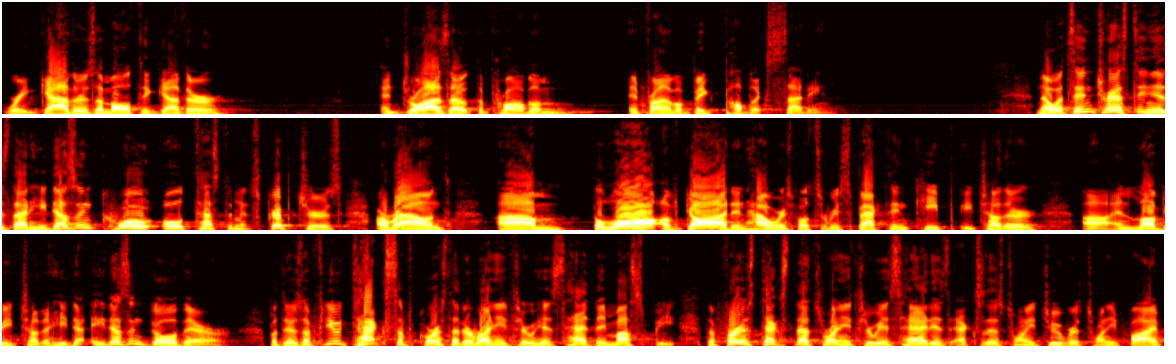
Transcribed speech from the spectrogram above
where he gathers them all together and draws out the problem in front of a big public setting. Now, what's interesting is that he doesn't quote Old Testament scriptures around um, the law of God and how we're supposed to respect and keep each other uh, and love each other. He, he doesn't go there. But there's a few texts, of course, that are running through his head. They must be. The first text that's running through his head is Exodus 22, verse 25.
